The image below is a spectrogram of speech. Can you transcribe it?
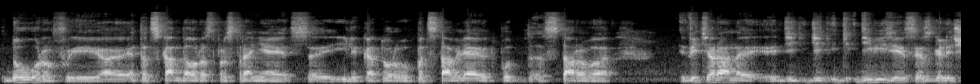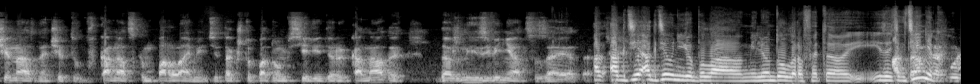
долларов, и этот скандал распространяется, или которого подставляют под старого ветерана дивизии СС «Галичина», значит, в канадском парламенте, так что потом все лидеры Канады должны извиняться за это. А, а, где, а где у нее было миллион долларов? Это из этих а денег? Такой,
